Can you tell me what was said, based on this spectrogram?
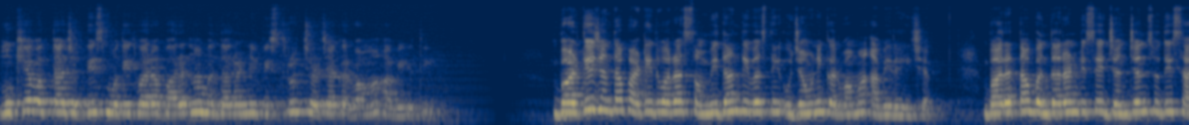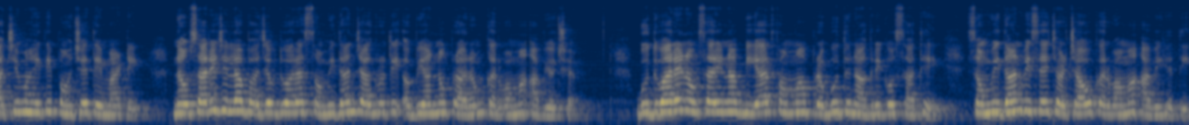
મુખ્ય વક્તા જગદીશ મોદી દ્વારા ભારતના બંધારણની વિસ્તૃત ચર્ચા કરવામાં આવી હતી. ભારતીય જનતા પાર્ટી દ્વારા સંવિધાન દિવસની ઉજવણી કરવામાં આવી રહી છે. ભારતના બંધારણ વિશે જનજન સુધી સાચી માહિતી પહોંચે તે માટે નવસારી જિલ્લા ભાજપ દ્વારા સંવિધાન જાગૃતિ અભિયાનનો પ્રારંભ કરવામાં આવ્યો છે. બુધવારે નવસારીના બીઆર ફાર્મમાં પ્રબુદ્ધ નાગરિકો સાથે સંવિધાન વિશે ચર્ચાઓ કરવામાં આવી હતી.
